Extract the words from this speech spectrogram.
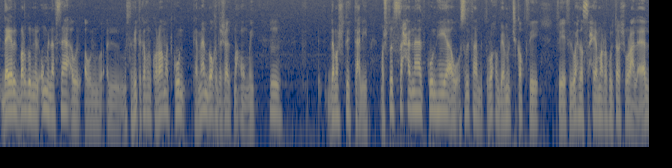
ده يريد برضو إن الأم نفسها أو أو الم- المستفيد تكافل الكرامة تكون كمان واخده شهاده محو اميه مم. ده مشروطيه التعليم. مشروطيه الصحة إنها تكون هي أو أسرتها بتروح وبيعملوا تشيك اب في في في الوحدة الصحية مرة كل ثلاث شهور على الأقل.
